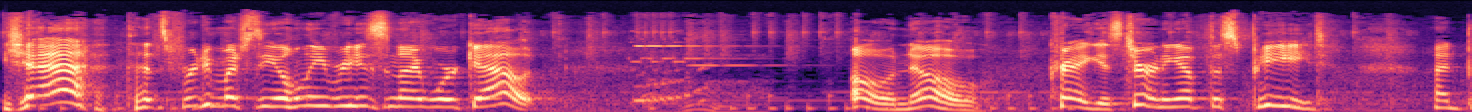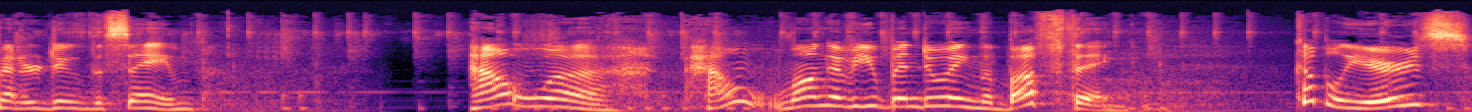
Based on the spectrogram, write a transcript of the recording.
Yeah, that's pretty much the only reason I work out. Oh no, Craig is turning up the speed. I'd better do the same. How, uh, how long have you been doing the buff thing? Couple years.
